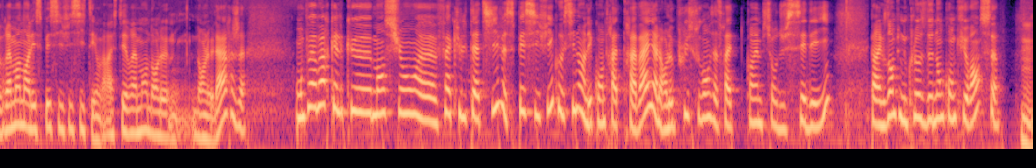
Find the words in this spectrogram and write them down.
vraiment dans les spécificités. On va rester vraiment dans le, dans le large. On peut avoir quelques mentions euh, facultatives spécifiques aussi dans les contrats de travail. Alors le plus souvent, ça sera quand même sur du CDI. Par exemple, une clause de non-concurrence. Hmm.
